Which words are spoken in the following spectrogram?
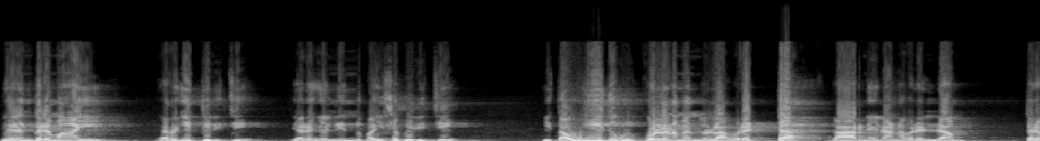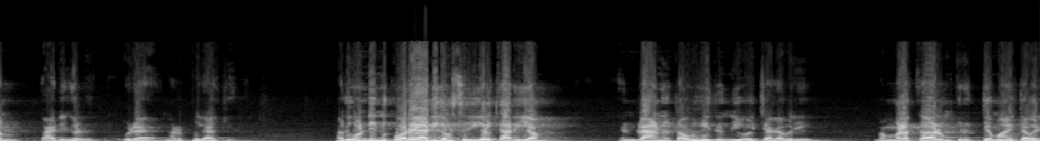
നിരന്തരമായി ഇറങ്ങിത്തിരിച്ച് ജനങ്ങളിൽ നിന്ന് പൈസ പിരിച്ച് ഈ തൗഹീദ് ഉൾക്കൊള്ളണമെന്നുള്ള ഒരൊറ്റ ധാരണയിലാണ് അവരെല്ലാം ഇത്തരം കാര്യങ്ങൾ ഇവിടെ നടപ്പിലാക്കിയത്. അതുകൊണ്ട് ഇന്ന് കുറേ അധികം സ്ത്രീകൾക്ക് അറിയാം എന്താണ് തൗഹീദ് എന്ന് ചോദിച്ചാൽ അവർ നമ്മളെക്കാളും കൃത്യമായിട്ട് അവർ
